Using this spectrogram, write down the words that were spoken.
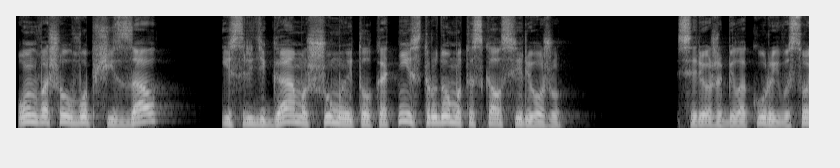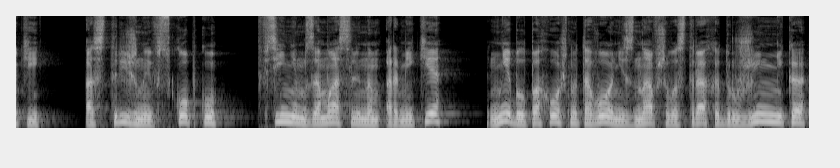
он вошел в общий зал и среди гамма, шума и толкотни с трудом отыскал Сережу. Сережа белокурый, высокий, остриженный в скобку, в синем замасленном армяке, не был похож на того, не знавшего страха дружинника,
